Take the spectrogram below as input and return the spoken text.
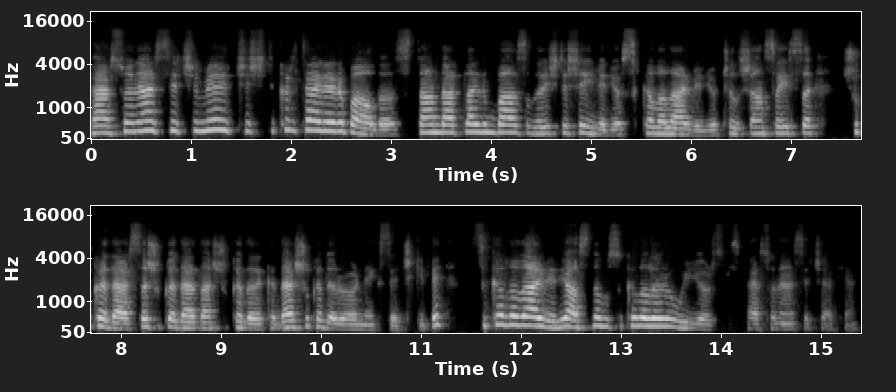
Personel seçimi çeşitli kriterlere bağlı. Standartların bazıları işte şey veriyor, skalalar veriyor. Çalışan sayısı şu kadarsa şu kadardan şu kadara kadar şu kadar örnek seç gibi skalalar veriyor. Aslında bu skalalara uyuyoruz biz personel seçerken.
